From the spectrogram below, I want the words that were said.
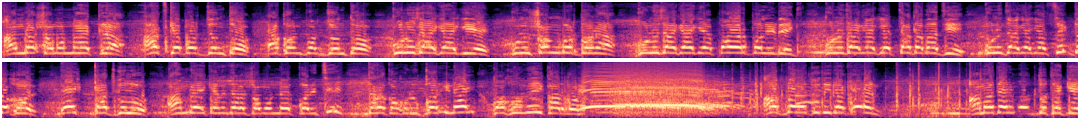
আমরা- সমন্বয়করা আজকে পর্যন্ত, এখন পর্যন্ত কোনো জায়গায় গিয়ে কোনো সংবর্ধনা, কোনো জায়গায় গিয়ে পাওয়ার পলিটিক্স কোনো জায়গায় গিয়ে চাঁদাবাজি, কোনো জায়গায় গিয়ে সিট দখল, এই কাজগুলো আমরা এখানে যারা সমন্বয় করেছি, তারা কখনো করি নাই, কখনোই করব না। আপনারা যদি দেখেন, আমাদের মধ্য থেকে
